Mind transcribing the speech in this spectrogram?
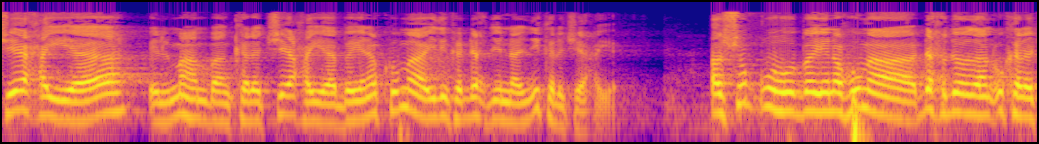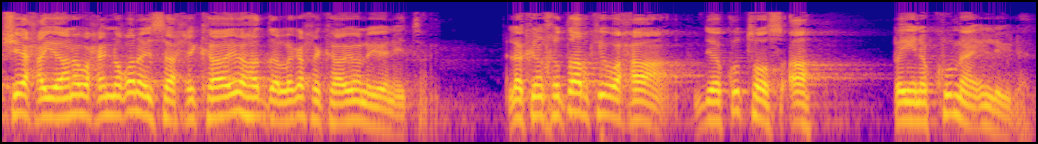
jeexayaa ilmahan baan kala jeexayaa baynakumaa idinka dhexdiinaan idin kala jeexaya ashuquhu baynahumaa dhexdoodaan u kala jeexayaana waxay noqonaysaa xikaayo hadda laga xikaayoonayo inay tahay. Laakiin khitaabkii waxaa dee ku toos ah baynakumaa in la yidhahdo.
